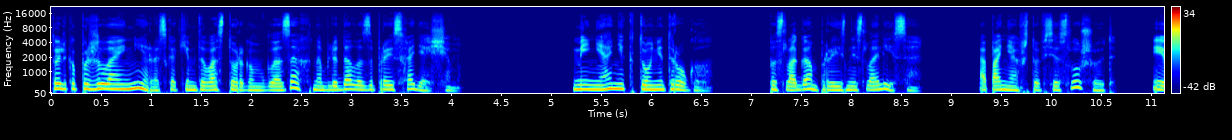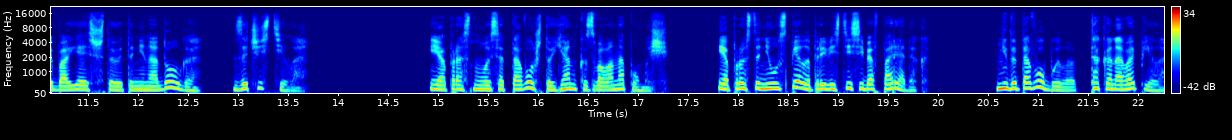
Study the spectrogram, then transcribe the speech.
Только пожилая Нира с каким-то восторгом в глазах наблюдала за происходящим. «Меня никто не трогал», — по слогам произнесла Лиса, а поняв, что все слушают, и, боясь, что это ненадолго, зачастила. Я проснулась от того, что Янка звала на помощь. Я просто не успела привести себя в порядок. Не до того было, так она вопила.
